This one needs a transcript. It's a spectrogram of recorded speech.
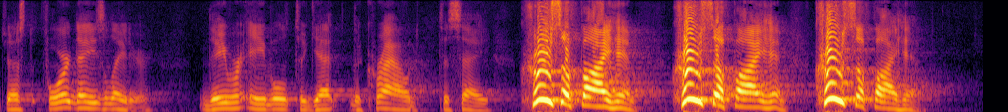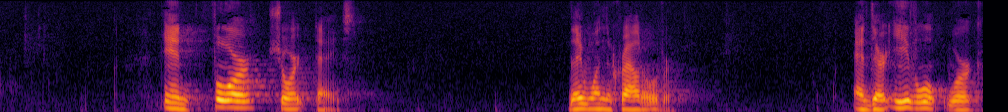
Just four days later, they were able to get the crowd to say, Crucify him! Crucify him! Crucify him! In four short days, they won the crowd over and their evil work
